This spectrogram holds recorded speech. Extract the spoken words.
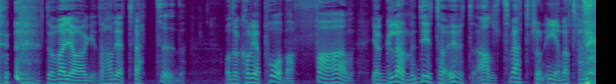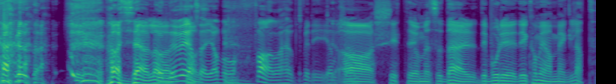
Då var jag, då hade jag tvätttid. Och då kom jag på bara fan Jag glömde ju ta ut all tvätt från ena tvättmaskinen. Ja jävlar Och nu är jag såhär, jag bara vad fan har hänt med det egentligen? Ja shit, ja men sådär, det borde, det kommer jag ha möglat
